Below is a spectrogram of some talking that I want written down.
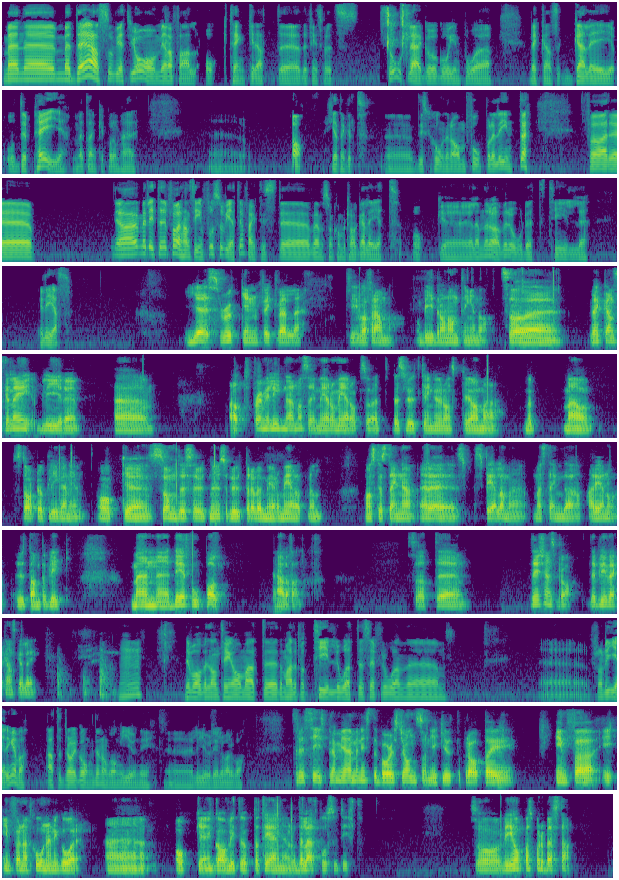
Men eh, med det så vet jag om i alla fall och tänker att eh, det finns väl ett stort läge att gå in på eh, veckans Galej och DePay med tanke på de här eh, ja, helt enkelt eh, diskussionerna om fotboll eller inte. För eh, Ja, med lite förhandsinfo så vet jag faktiskt eh, vem som kommer ta galejet. Och eh, jag lämnar över ordet till eh, Elias. Yes, rookien fick väl eh, kliva fram och bidra någonting idag. Så eh, veckans galej blir eh, eh, att Premier League närmar sig mer och mer också ett beslut kring hur de ska göra med, med, med att starta upp ligan igen. Och eh, som det ser ut nu så lutar det väl mer och mer att man, man ska stänga, eller eh, spela med, med stängda arenor utan publik. Men eh, det är fotboll i alla fall. Så att eh, det känns bra. Det blir veckans galej. Mm. Det var väl någonting om att eh, de hade fått tillåtelse från, eh, eh, från regeringen va? Att dra igång det någon gång i juni eh, eller juli eller vad det var. Precis, premiärminister Boris Johnson gick ut och pratade i, inför, i, inför nationen igår eh, och gav lite uppdateringar och det lät positivt. Så vi hoppas på det bästa.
